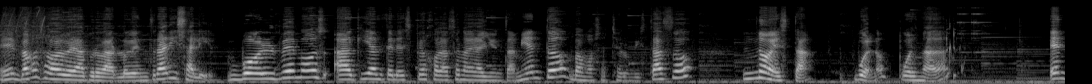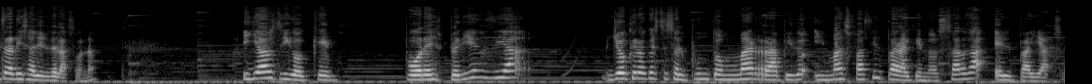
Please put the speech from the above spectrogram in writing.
¿eh? Vamos a volver a probarlo, de entrar y salir. Volvemos aquí al telespejo, la zona del ayuntamiento. Vamos a echar un vistazo. No está. Bueno, pues nada. Entrar y salir de la zona. Y ya os digo que por experiencia yo creo que este es el punto más rápido y más fácil para que nos salga el payaso.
